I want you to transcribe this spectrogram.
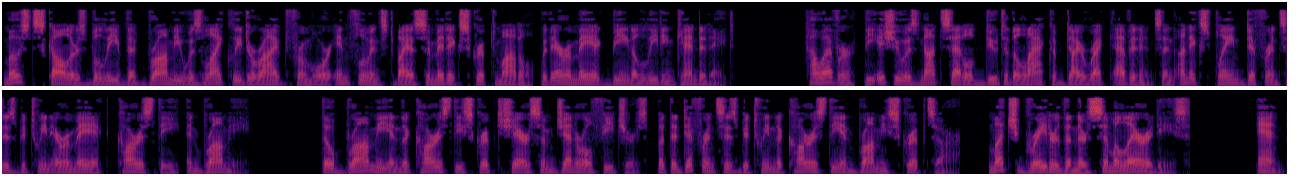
Most scholars believe that Brahmi was likely derived from or influenced by a Semitic script model, with Aramaic being a leading candidate. However, the issue is not settled due to the lack of direct evidence and unexplained differences between Aramaic, Kharosthi, and Brahmi. Though Brahmi and the Kharosthi script share some general features, but the differences between the Kharosthi and Brahmi scripts are much greater than their similarities, and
